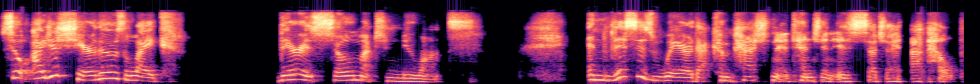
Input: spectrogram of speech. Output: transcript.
So I just share those like there is so much nuance. And this is where that compassionate attention is such a, a help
